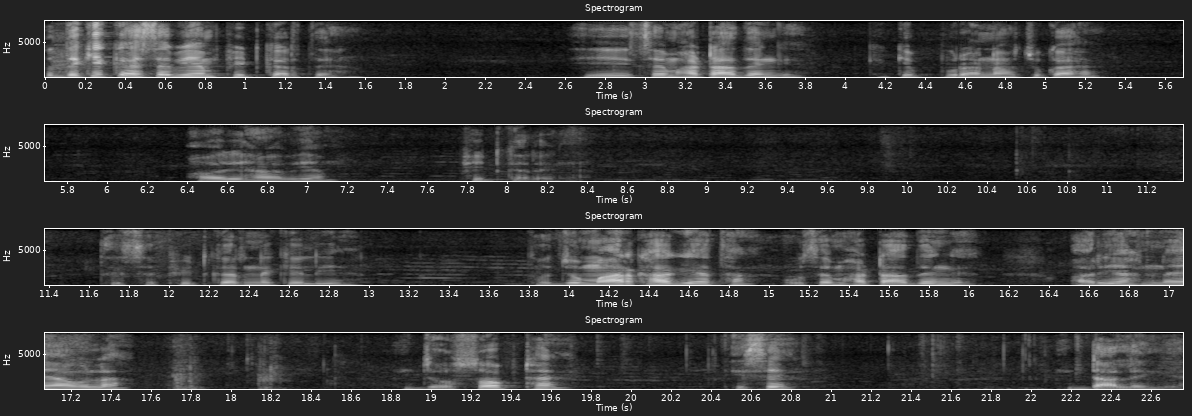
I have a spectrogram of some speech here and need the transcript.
तो देखिए कैसे भी हम फिट करते हैं। इसे हम हटा देंगे, क्योंकि पुराना हो चुका है, और यहाँ अभी हम फिट करेंगे। तो इसे फिट करने के लिए तो जो मार्क आ गया था, उसे हम हटा देंगे, और यह नया वाला जो सॉफ्ट है, इसे डालेंगे।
